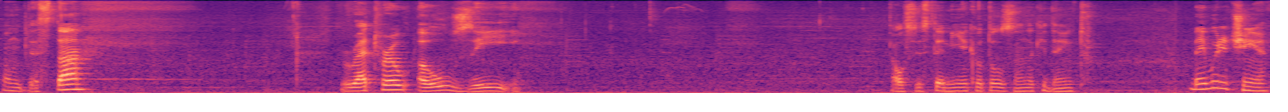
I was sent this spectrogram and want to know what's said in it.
Vamos testar. Retro OZ. É o sisteminha que eu estou usando aqui dentro. Bem bonitinha.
